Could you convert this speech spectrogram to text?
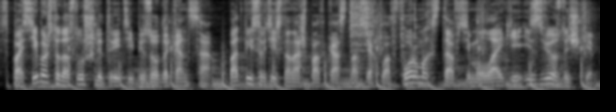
Спасибо, что дослушали третий эпизод до конца. Подписывайтесь на наш подкаст на всех платформах, ставьте ему лайки и звездочки.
